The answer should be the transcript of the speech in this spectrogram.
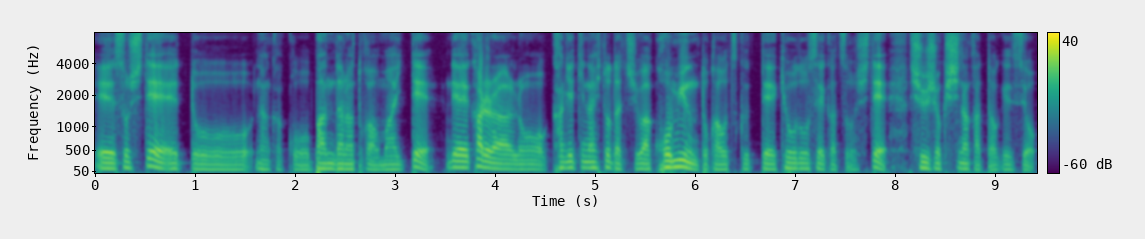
えー、そして、えっと、なんかこう、バンダナとかを巻いて、で、彼らの過激な人たちはコミューンとかを作って共同生活をして就職しなかったわけですよ。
